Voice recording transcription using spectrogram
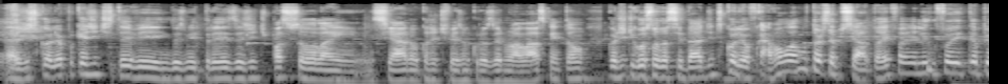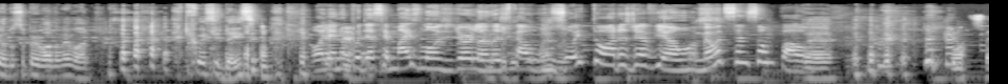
É, a gente escolheu porque a gente esteve em 2013, a gente passou lá em, em Seattle quando a gente fez um cruzeiro no Alasca, então quando a gente gostou da cidade, a gente escolheu, ah, vamos torcer pro Seattle. Aí foi, ele foi campeão do Super Bowl no mesmo ano. que coincidência. Olha, não podia ser mais longe de Orlando, acho que ficar uns longe. 8 horas de avião, Nossa. mesma distância de São Paulo. É. Nossa,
